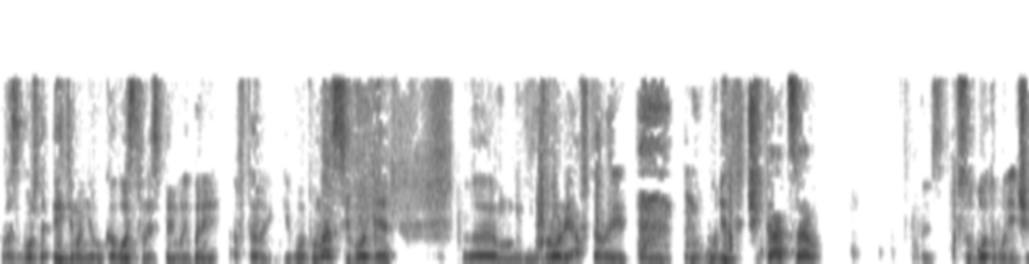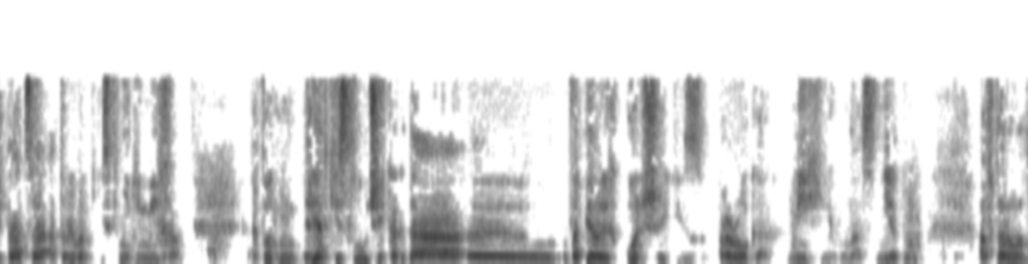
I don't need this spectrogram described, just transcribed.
Возможно, этим они руководствовались при выборе авторы. И вот у нас сегодня в роли авторы будет читаться, то есть в субботу будет читаться отрывок из книги Миха. Это тот редкий случай, когда, э, во-первых, больше из пророка Михи у нас нету авторот.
